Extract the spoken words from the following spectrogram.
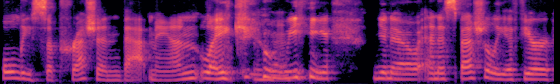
holy suppression, Batman. Like mm-hmm. we, you know, and especially if you're,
